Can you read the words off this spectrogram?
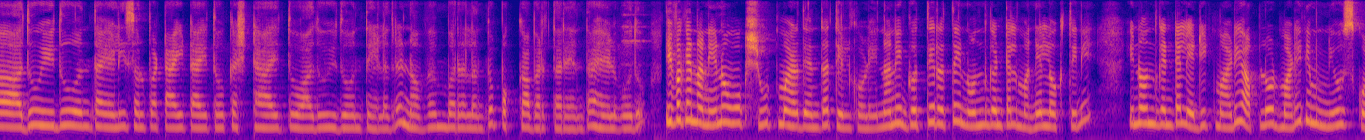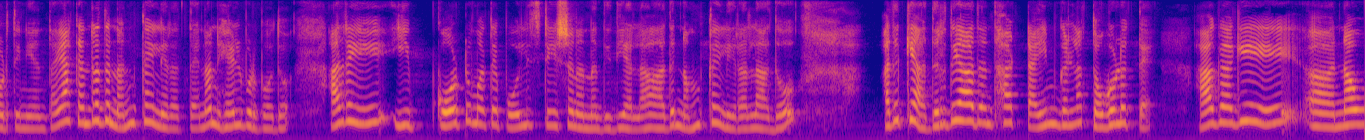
ಅದು ಇದು ಅಂತ ಹೇಳಿ ಸ್ವಲ್ಪ ಟೈಟ್ ಆಯಿತು, ಕಷ್ಟ ಆಯಿತು, ಅದು ಇದು ಅಂತ ಹೇಳಿದ್ರೆ ನವೆಂಬರಲ್ಲಂತೂ ಪಕ್ಕಾ ಬರ್ತಾರೆ ಅಂತ ಹೇಳ್ಬೋದು. ಇವಾಗ ನಾನೇನೋ ಹೋಗಿ ಶೂಟ್ ಮಾಡಿದೆ ಅಂತ ತಿಳ್ಕೊಳ್ಳಿ. ನನಗೆ ಗೊತ್ತಿರುತ್ತೆ ಇನ್ನೊಂದು ಗಂಟೆಲಿ ಮನೇಲಿ ಹೋಗ್ತೀನಿ, ಇನ್ನೊಂದು ಗಂಟೆಲಿ ಎಡಿಟ್ ಮಾಡಿ ಅಪ್ಲೋಡ್ ಮಾಡಿ ನಿಮ್ಗೆ ನ್ಯೂಸ್ ಕೊಡ್ತೀನಿ ಅಂತ. ಯಾಕಂದರೆ ಅದು ನನ್ನ ಕೈಲಿರುತ್ತೆ, ನಾನು ಹೇಳ್ಬಿಡ್ಬೋದು. ಆದರೆ ಈ ಈ ಕೋರ್ಟು ಮತ್ತು ಪೊಲೀಸ್ ಸ್ಟೇಷನ್ ಅನ್ನೋದಿದೆಯಲ್ಲ ಅದು ನಮ್ಮ ಕೈಲಿರಲ್ಲ ಅದು. ಅದಕ್ಕೆ ಅದರದೇ ಆದಂತಹ ಟೈಮ್ಗಳನ್ನ ತಗೊಳ್ಳುತ್ತೆ ಹಾಗಾಗಿ ನಾವು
